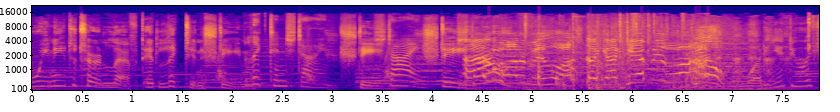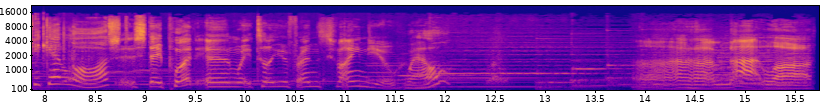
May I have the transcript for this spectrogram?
We need to turn left at Liechtenstein. Liechtenstein. Stein. Stein. Stein. I don't want to be lost. I, I can't be lost. What do you do if you get lost? Stay put and wait till your friends find you. Well, Uh, I'm not lost.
